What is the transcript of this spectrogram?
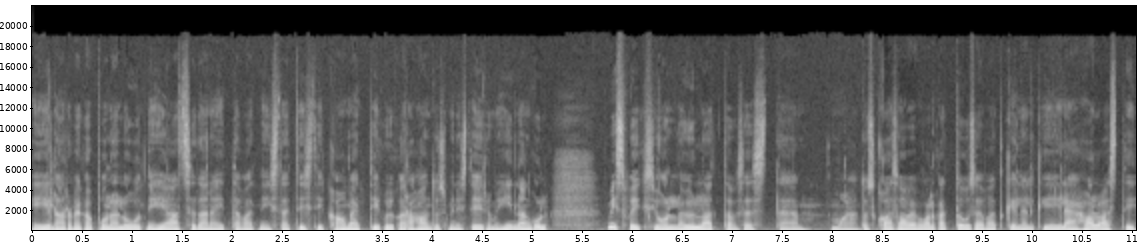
eelarvega pole lood nii head, seda näitavad nii statistikaameti kui ka rahandusministeeriumi hinnangul. mis võiks ju olla üllatav, sest äh, majandus kasvab ja palgad tõusevad, kellelgi ei lähe halvasti,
